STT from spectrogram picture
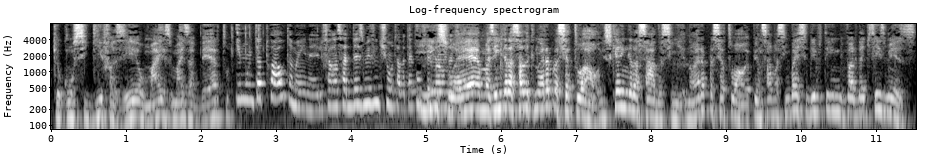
que eu consegui fazer, o mais, mais aberto. E muito atual também, né? Ele foi lançado em 2021, tava até confirmando. Isso aqui. é, mas é engraçado que não era para ser atual. Isso que era engraçado, assim, não era para ser atual. Eu pensava assim, esse livro tem validade de seis meses.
